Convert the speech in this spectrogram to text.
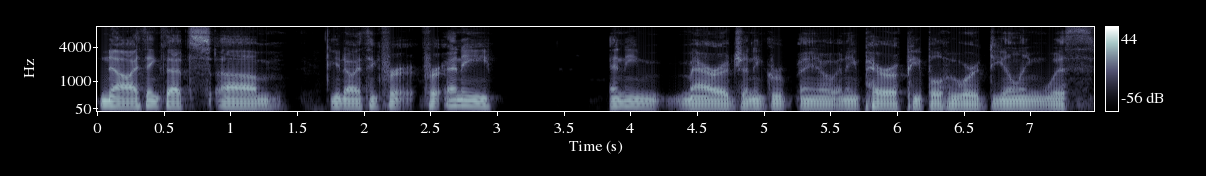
No, I think that's um, you know I think for for any any marriage, any group, you know, any pair of people who are dealing with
